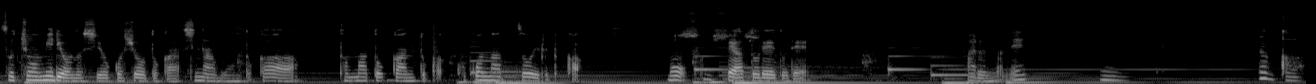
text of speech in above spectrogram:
そう調味料の塩コショウとかシナモンとかトマト缶とかココナッツオイルとかもフェアトレードであるんだね。うん、なんか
